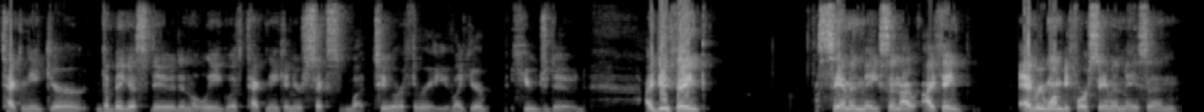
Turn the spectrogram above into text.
technique. You're the biggest dude in the league with technique and you're six what, two or three. Like you're a huge dude. I do think Sam and Mason, I, I think everyone before Sam and Mason,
